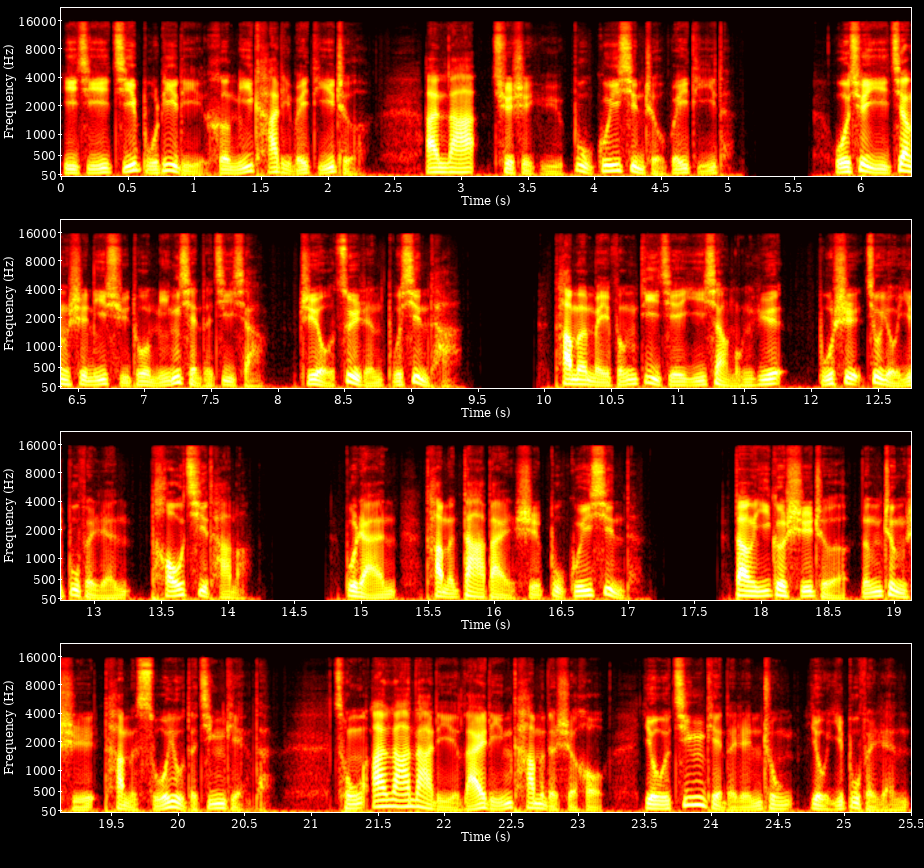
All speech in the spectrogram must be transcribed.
以及吉卜利里和米卡里为敌者，安拉却是与不归信者为敌的。我却已降示你许多明显的迹象，只有罪人不信他。他们每逢缔结一项盟约，不是就有一部分人抛弃他吗？不然，他们大半是不归信的。当一个使者能证实他们所有的经典的，从安拉那里来临他们的时候，有经典的人中有一部分人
